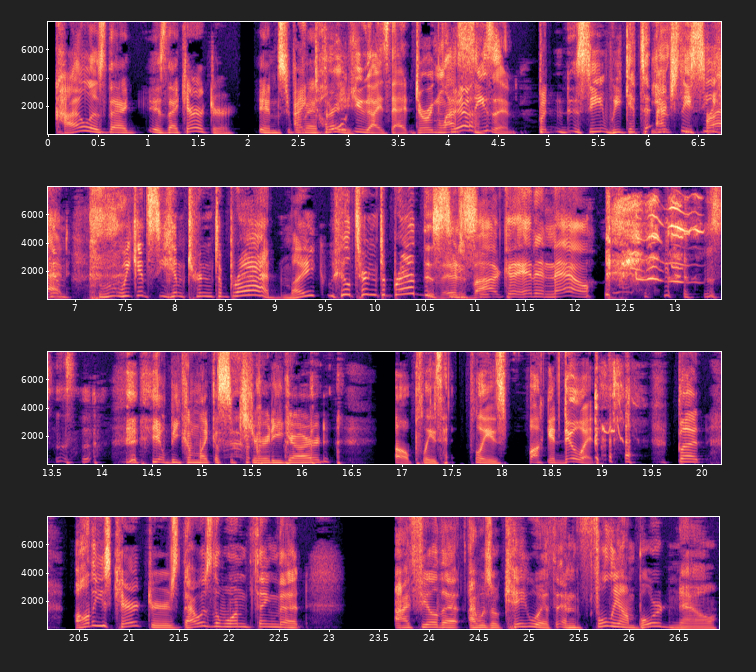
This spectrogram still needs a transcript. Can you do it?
Kyle is that is that character in Superman I Superman told three. you guys that during last Yeah. season. But see, we get to He's- actually see Brad. him. We can see him turn into Brad, Mike. He'll turn into Brad this There's season. vodka in it now. He'll become like a security guard. Oh, please, please fucking do it. but all these characters that was the one thing that i feel that i was okay with and fully on board now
